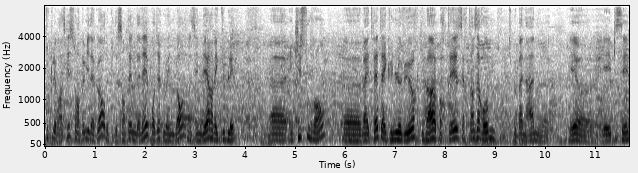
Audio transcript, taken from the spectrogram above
toutes les brasseries sont un peu mis d'accord depuis des centaines d'années pour dire que bah, une blanche c'est une bière avec du blé et qui souvent va être faite avec une levure qui va apporter certains arômes, un petit peu banane, euh, et, épicé.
